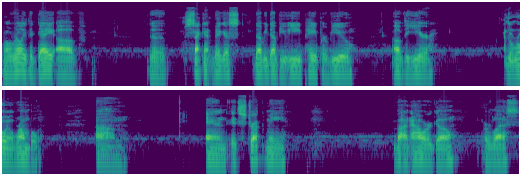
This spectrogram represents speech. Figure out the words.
well, really the day of the second biggest WWE pay per view of the year the Royal Rumble. Um, and it struck me about an hour ago or less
